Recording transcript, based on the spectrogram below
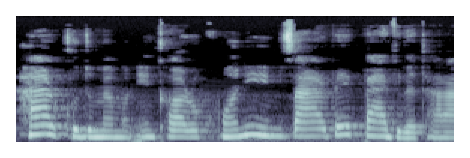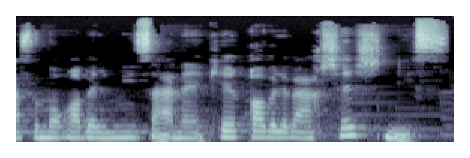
هر کدوممون این کار رو کنیم ضربه بدی به طرف مقابل می‌زنه که قابل بخشش نیست.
